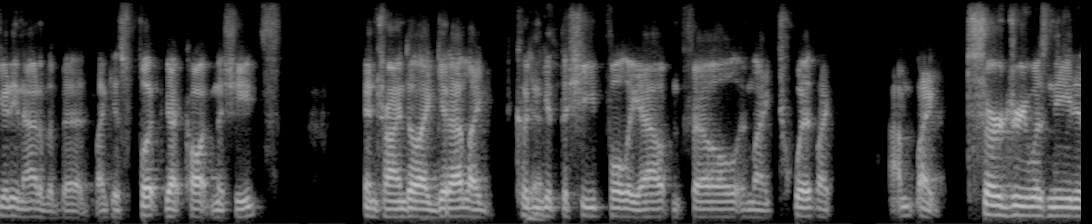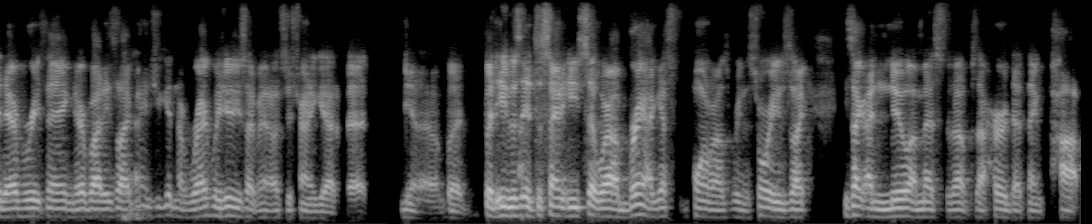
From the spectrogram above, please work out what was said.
getting out of the bed. Like his foot got caught in the sheets and trying to like get out, like couldn't yes. get the sheet fully out and fell and like twit like I'm like surgery was needed, everything. Everybody's like, Man, did you get in a wreck with you? He's like, Man, I was just trying to get out of bed you know, but but he was at the same. He said where I bring. I guess the point where I was bringing the story. He's like, he's like, I knew I messed it up because I heard that thing pop,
